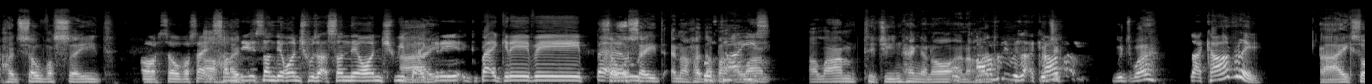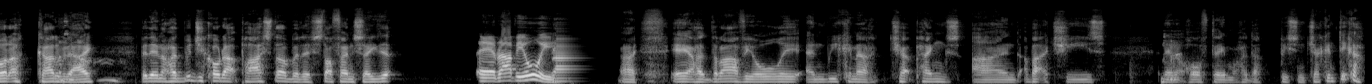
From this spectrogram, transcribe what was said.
had Silverside. Oh, Silverside. Uh, Sunday, had, Sunday lunch was that Sunday lunch? We bit of, gra- bit of gravy. Bit Silverside, of, and I had a bit of lamb, a lamb tagine hanging on, oh, and I carvery, had. Was that a carvery? Would you, what? Was that carvery? Aye, sort of carvery, aye. But then I had, would you call that pasta with the stuff inside it? Uh, ravioli. Aye. Uh, I had ravioli and we kind of chip things and a bit of cheese. And then at half time, I had a piece of chicken tikka.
